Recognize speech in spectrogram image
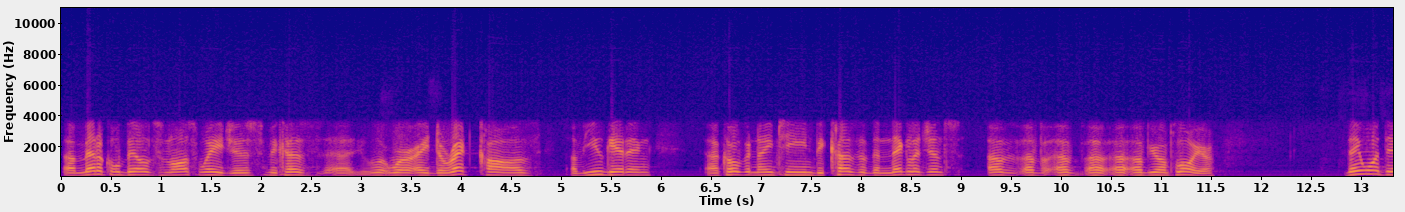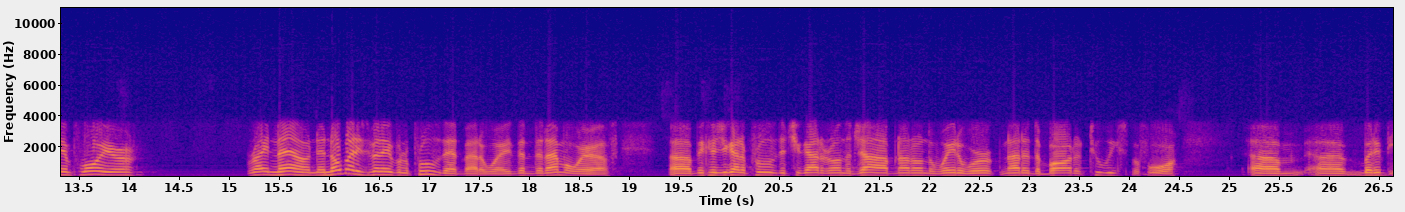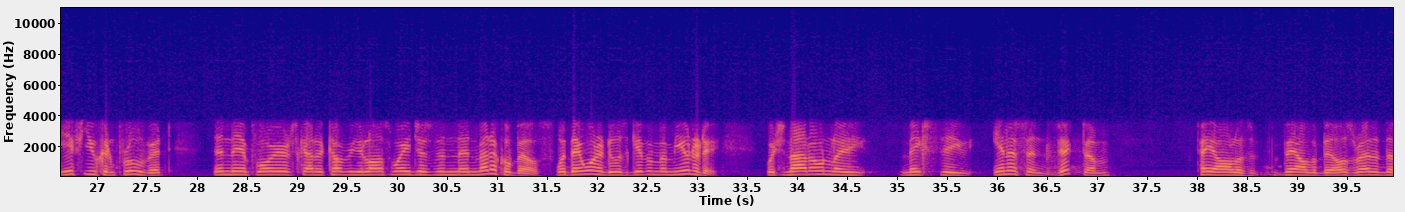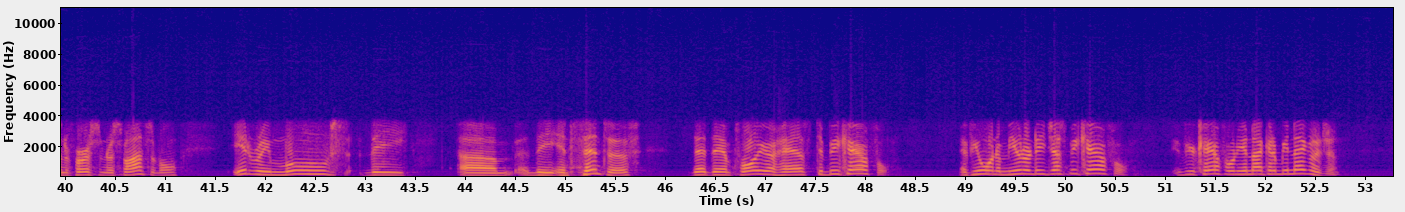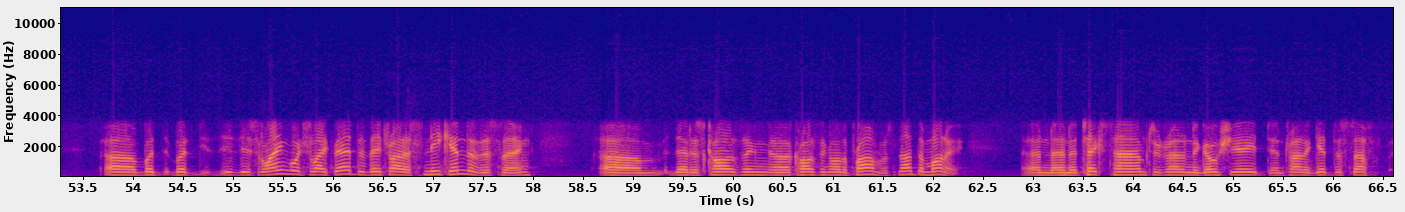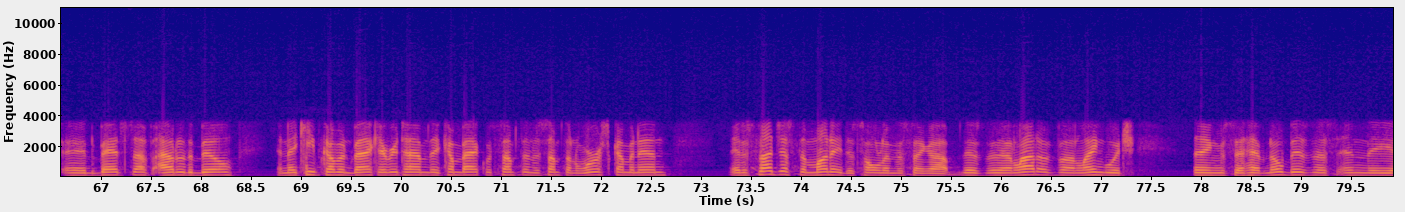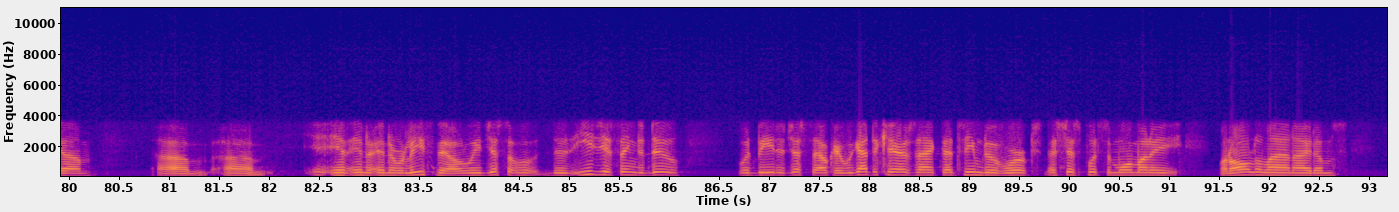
uh, medical bills and lost wages because uh, were a direct cause of you getting uh, COVID-19 because of the negligence of of of, uh, of your employer. They want the employer right now, and nobody's been able to prove that, by the way, that, that I'm aware of, uh, because you got to prove that you got it on the job, not on the way to work, not at the bar the two weeks before. Um, uh, but if if you can prove it, then the employer's got to cover your lost wages and, and medical bills. What they want to do is give them immunity, which not only makes the innocent victim pay all his, pay all the bills rather than the person responsible, it removes the um, the incentive that the employer has to be careful. If you want immunity, just be careful. If you're careful, you're not going to be negligent. Uh, but but this language like that that they try to sneak into this thing um, that is causing uh, causing all the problems. Not the money, and and it takes time to try to negotiate and try to get the stuff, uh, the bad stuff, out of the bill. And they keep coming back every time they come back with something. There's something worse coming in, and it's not just the money that's holding this thing up. There's, there are a lot of uh, language things that have no business in the um, um, um, in, in, in a relief bill. We just uh, the easiest thing to do would be to just say, okay, we got the CARES Act. That seemed to have worked. Let's just put some more money on all the line items.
